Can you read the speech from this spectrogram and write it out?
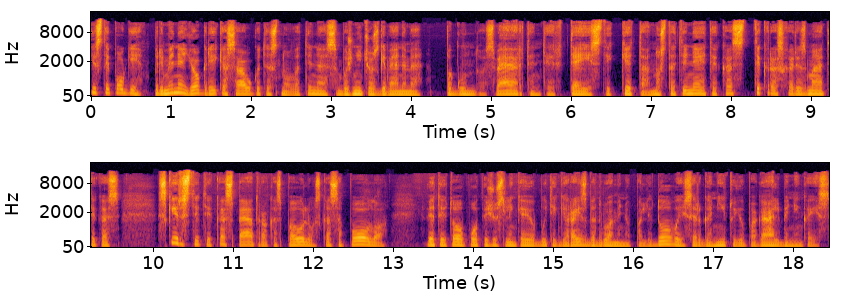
Jis taipogi priminė, jog reikia saugotis nuolatinės bažnyčios gyvenime pagundos vertinti ir teisti kitą, nustatinėti, kas tikras charizmatikas, skirstyti, kas Petro, kas Pauliaus, kas Apolo. Vietoj to popiežius linkėjo būti gerais bendruomenių palidovais ir ganytojų pagalbininkais.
